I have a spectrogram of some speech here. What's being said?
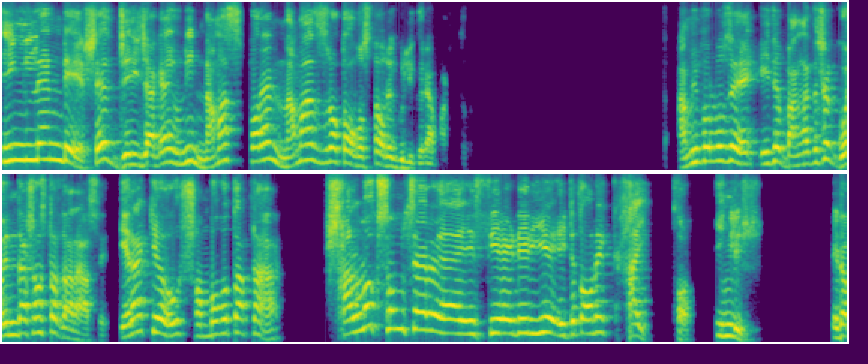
ইংল্যান্ডে এসে যেই জায়গায় উনি নামাজ পড়েন, নামাজরত অবস্থা ওরে গুলি করে মারত। আমি বলব যে এই যে বাংলাদেশের গোয়েন্দা সংস্থা যারা আছে, এরা কেউ সম্ভবত আপনার শার্লক সোমসের সিআইডির ইয়ে এটা তো অনেক হাই থট ইংলিশ এটা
